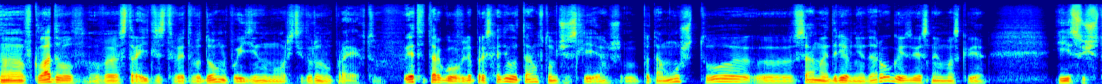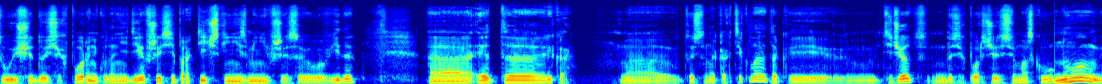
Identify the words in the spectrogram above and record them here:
Э, вкладывал в строительство этого дома по единому архитектурному проекту. Эта торговля происходила там в том числе, потому что э, самая древняя дорога, известная в Москве, и существующая до сих пор, никуда не девшаяся и практически не изменившая своего вида, э, это река. То есть она как текла, так и течет до сих пор через всю Москву. Но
